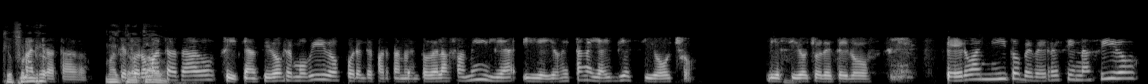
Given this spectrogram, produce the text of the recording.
que fueron maltratados. Que fueron maltratados, sí, que han sido removidos por el Departamento de la Familia y ellos están allá, hay 18, 18 desde los cero añitos, bebés recién nacidos,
